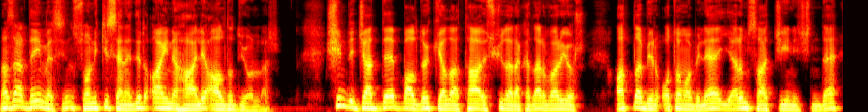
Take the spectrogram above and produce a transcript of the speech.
Nazar değmesin son iki senedir aynı hali aldı diyorlar. Şimdi cadde Baldök Yala ta Üsküdar'a kadar varıyor. Atla bir otomobile yarım saatçiğin içinde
